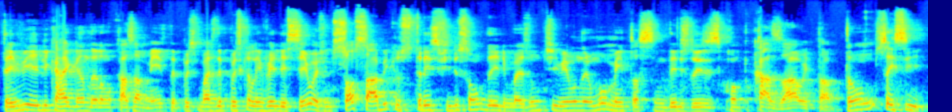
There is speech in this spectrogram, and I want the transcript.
Teve ele carregando ela no casamento, depois, mas depois que ela envelheceu, a gente só sabe que os três filhos são dele, mas não tivemos nenhum momento assim deles dois quanto casal e tal. Então, não sei se.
